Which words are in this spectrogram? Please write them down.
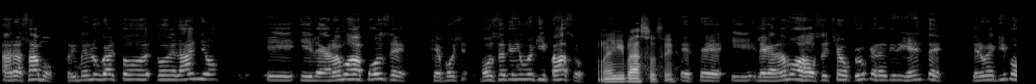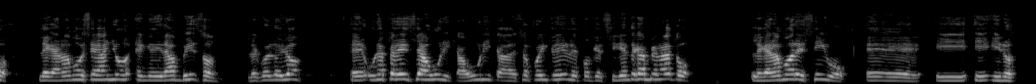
arrasamos, primer lugar todo, todo el año y, y le ganamos a Ponce, que Ponce, Ponce tenía un equipazo, un equipazo, sí. este, y le ganamos a José Cheo Cruz, que era el dirigente, tiene un equipo, le ganamos ese año en el Irán Bison, recuerdo yo, eh, una experiencia única, única, eso fue increíble, porque el siguiente campeonato le ganamos a Arecibo eh, y, y, y, nos-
